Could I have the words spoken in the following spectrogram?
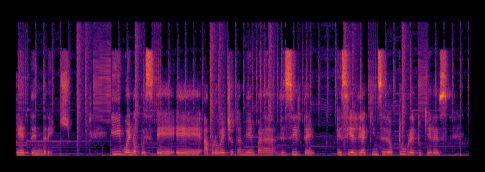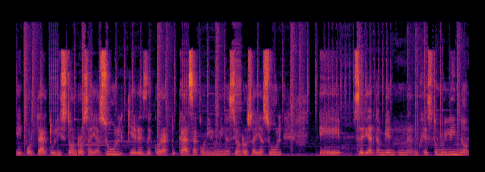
que tendremos. Y bueno, pues eh, eh, aprovecho también para decirte que si el día 15 de octubre tú quieres portar tu listón rosa y azul, quieres decorar tu casa con iluminación rosa y azul, sería también un gesto muy lindo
